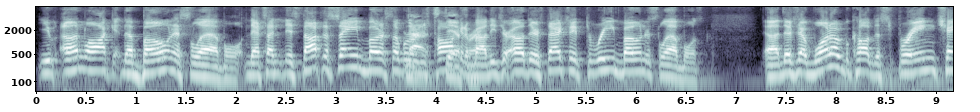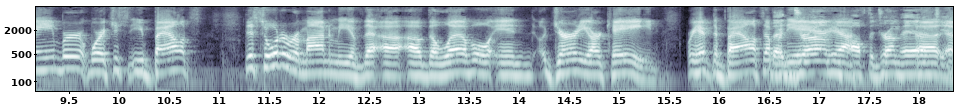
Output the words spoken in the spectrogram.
you unlock the bonus level. That's a, it's not the same bonus level No, were just talking different. about. These are others. There's actually three bonus levels. Uh, there's a, one of them called the spring chamber where it just you bounce. This sort of reminded me of the uh, of the level in Journey Arcade where you have to bounce up The in the drum air. Yeah. off the drum head. Uh, yeah.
